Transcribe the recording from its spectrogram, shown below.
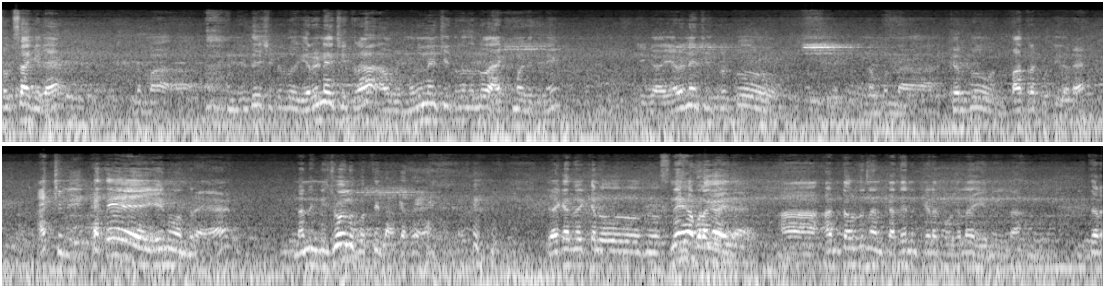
ಸೊಗಸಾಗಿದೆ. ನಮ್ಮ ನಿರ್ದೇಶಕರದು ಎರಡನೇ ಚಿತ್ರ, ಅವರು ಮೊದಲನೇ ಚಿತ್ರದಲ್ಲೂ ಆ್ಯಕ್ಟ್ ಮಾಡಿದ್ದೀನಿ. ಈಗ ಎರಡನೇ ಚಿತ್ರಕ್ಕೂ ನಮ್ಮನ್ನು ಕರೆದು ಒಂದು ಪಾತ್ರ ಕೊಟ್ಟಿದ್ದಾರೆ. ಆ್ಯಕ್ಚುಲಿ ಕತೆ ಏನು ಅಂದರೆ, ನನಗೆ ನಿಜವಾಗ್ಲೂ ಗೊತ್ತಿಲ್ಲ ಕತೆ ಯಾಕಂದರೆ ಕೆಲವು ಸ್ನೇಹ ಬಳಗ ಇದೆ. ಅಂಥವ್ರದ್ದು ನಾನು ಕಥೆನೂ ಕೇಳಕ್ಕೆ ಹೋಗಲ್ಲ, ಏನೂ ಇಲ್ಲ. ಈ ಥರ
